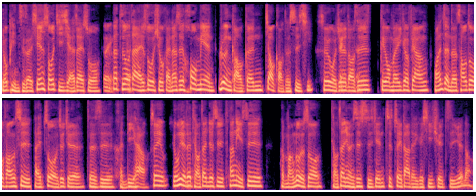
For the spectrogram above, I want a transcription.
有品质的，先收集起来再说。对，那之后再来做修改，那是后面润稿跟校稿的事情。所以我觉得老师。给我们一个非常完整的操作方式来做，就觉得这是很厉害哦。所以永远的挑战就是，当你是很忙碌的时候，挑战永远是时间是最大的一个稀缺资源哦。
